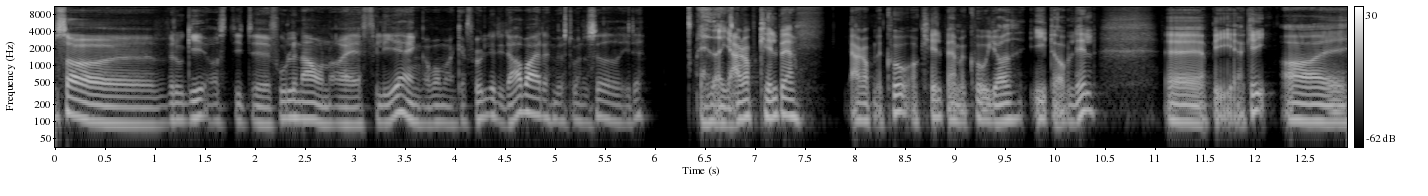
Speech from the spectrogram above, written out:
så øh, vil du give os dit øh, fulde navn og affiliering, og hvor man kan følge dit arbejde, hvis du er interesseret i det. Jeg hedder Jakob Kjeldberg. Jakob med K og Kjeldberg med K, J, E, L, L, øh, B, R, G, og øh,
